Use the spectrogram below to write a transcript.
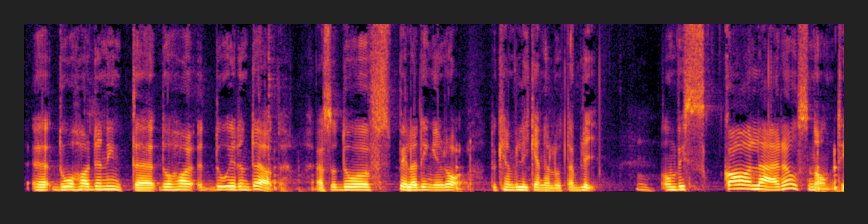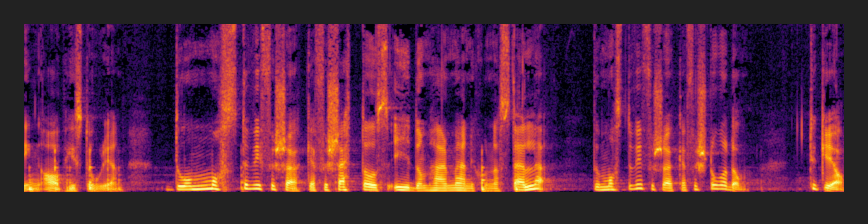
Eh, då, har den inte, då, har, då är den död. Alltså då spelar det ingen roll. Då kan vi lika gärna låta bli. Mm. Om vi ska lära oss någonting av historien då måste vi försöka försätta oss i de här människornas ställe. Då måste vi försöka förstå dem, tycker jag.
